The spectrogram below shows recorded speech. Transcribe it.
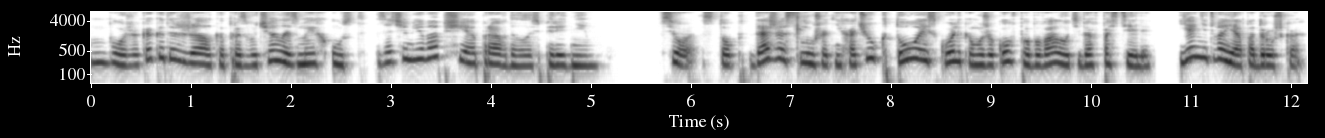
Боже, как это жалко прозвучало из моих уст. Зачем я вообще оправдывалась перед ним? Все, стоп, даже слушать не хочу, кто и сколько мужиков побывало у тебя в постели. Я не твоя подружка.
